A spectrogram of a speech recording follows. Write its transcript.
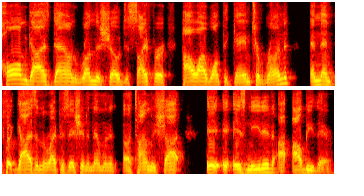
calm guys down, run the show, decipher how I want the game to run, and then put guys in the right position. And then when a timely shot is needed, I'll be there.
